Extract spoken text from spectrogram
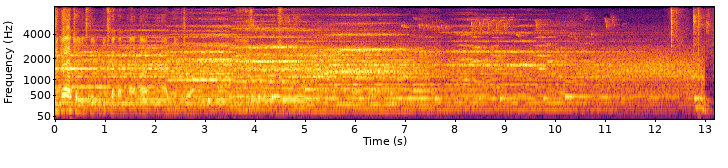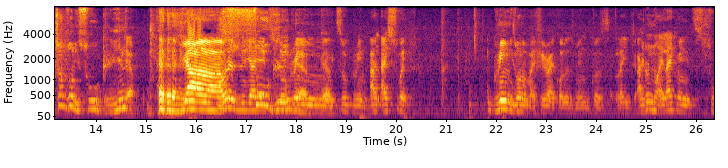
The guy actually looks like looks like an a, a, Trabzon is so green. Yeah. Yeah, It's what is yeah, so yeah, it's green. so green. Yeah, yeah. It's so green, and I swear, green is one of my favorite colors, man. Because like I don't know, I like when it's so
